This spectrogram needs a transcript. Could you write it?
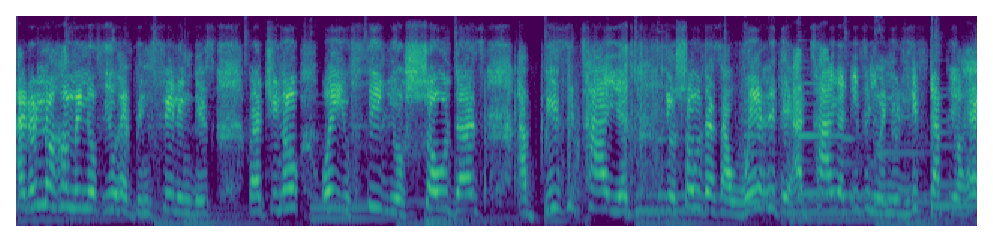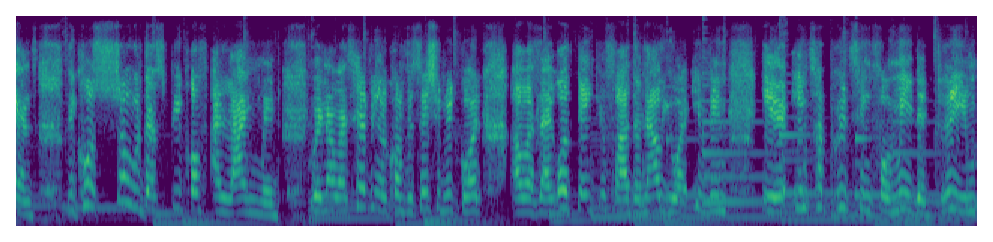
I don't know how many of you have been feeling this, but you know, where you feel your shoulders are busy, tired, your shoulders are weary, they are tired, even when you lift up your hands, because shoulders speak of alignment. When I was having a conversation with God, I was like, Oh, thank you, Father. Now you are even uh, interpreting for me the dream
